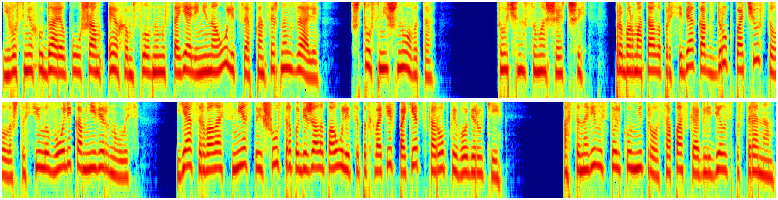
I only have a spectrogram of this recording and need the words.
Его смех ударил по ушам эхом, словно мы стояли не на улице, а в концертном зале. Что смешного-то? Точно сумасшедший, пробормотала про себя, как вдруг почувствовала, что сила воли ко мне вернулась. Я сорвалась с места и шустро побежала по улице, подхватив пакет с коробкой в обе руки. Остановилась только у метро, с опаской огляделась по сторонам.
